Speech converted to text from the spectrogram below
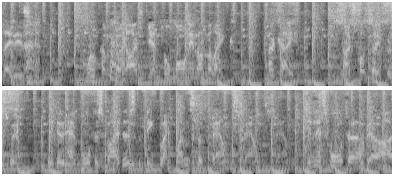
Ladies. Welcome to a nice, gentle morning on the lake. Okay, nice hot day for a swim. We do have water spiders, the big black ones that bounce, bounce, bounce. In this water, there are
